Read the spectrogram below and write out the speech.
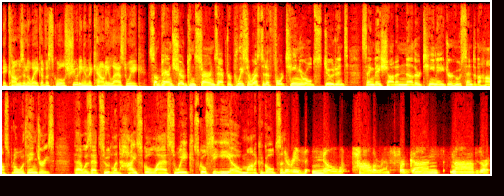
It comes in the wake of a school shooting in the county last week. Some parents showed concerns after police arrested a 14 year old student, saying they shot another teenager who was sent to the hospital with injuries. That was at Suitland High School last week. School CEO Monica Goldson. There is no tolerance for guns, knives, or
